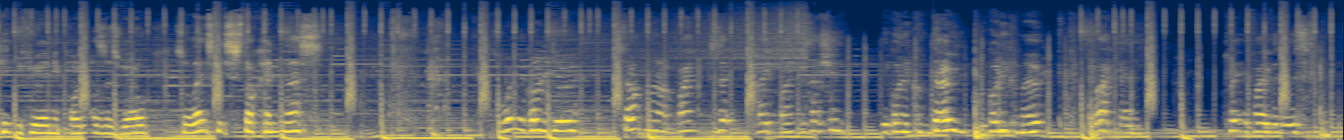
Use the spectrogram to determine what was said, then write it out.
take you through any pointers as well. So let's get stuck into this. So what you're going to do, start in a plank high plank position, you're going to come down, you're going to come out, back in, 25 of those.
